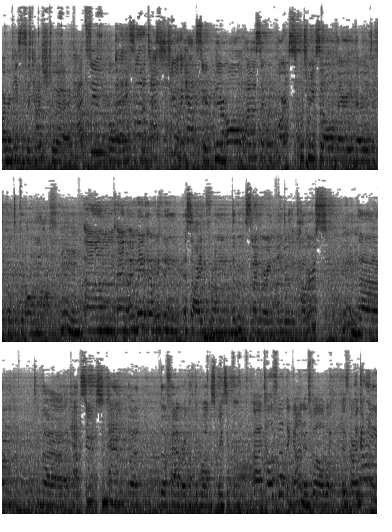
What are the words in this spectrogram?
armor pieces attached to a cat suit or Uh, it's not attached to the cat suit. They're all uh, separate parts, which makes it all very, very difficult to put on and off. Um, and I've made everything aside from the boots that I'm wearing under the covers, the the cat suit, and the the fabric of the gloves, basically. Uh, tell us about the gun as well. What is are The gun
